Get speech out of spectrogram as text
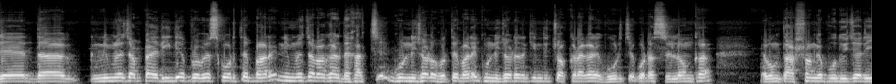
যে নিম্নচাপটা এদিক দিয়ে প্রবেশ করতে পারে, নিম্নচাপ আকার দেখাচ্ছে ঘূর্ণিঝড় হতে পারে, ঘূর্ণিঝড়ের কিন্তু চক্রাকারে ঘুরছে গোটা শ্রীলঙ্কা এবং তার সঙ্গে পুদুচেরি,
